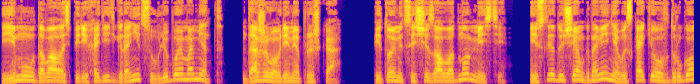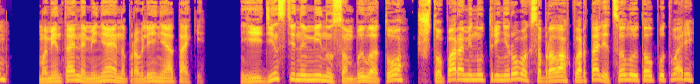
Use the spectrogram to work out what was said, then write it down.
ему удавалось переходить границу в любой момент, даже во время прыжка. Питомец исчезал в одном месте, и в следующее мгновение выскакивал в другом, моментально меняя направление атаки. Единственным минусом было то, что пара минут тренировок собрала в квартале целую толпу тварей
